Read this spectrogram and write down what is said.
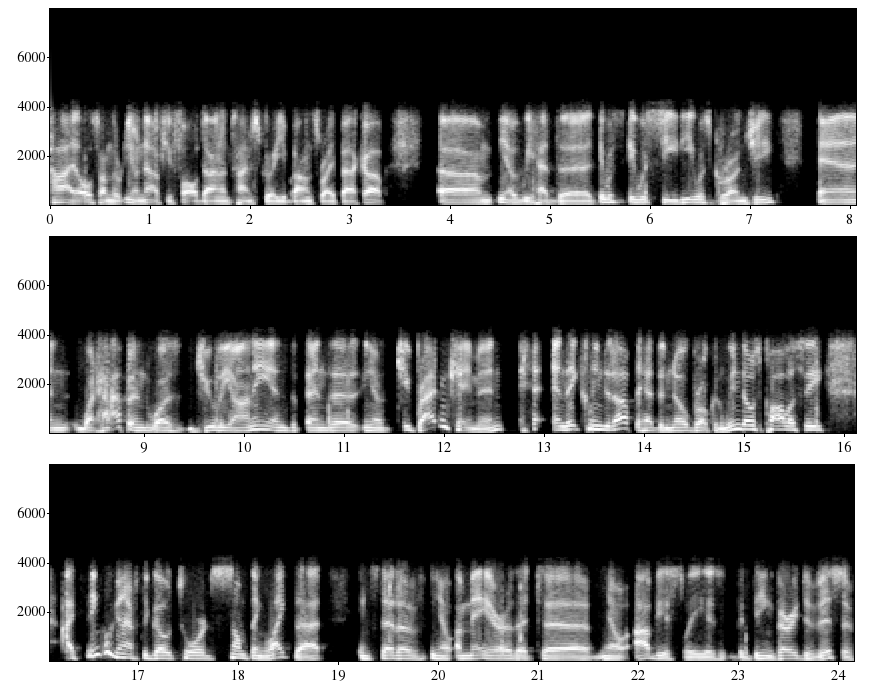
tiles on the. You know, now if you fall down on Times Square, you bounce right back up um, you know, we had the it was it was seedy, it was grungy, and what happened was Giuliani and the, and the you know Chief Bratton came in and they cleaned it up. They had the no broken windows policy. I think we're going to have to go towards something like that instead of you know a mayor that uh, you know obviously is being very divisive,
